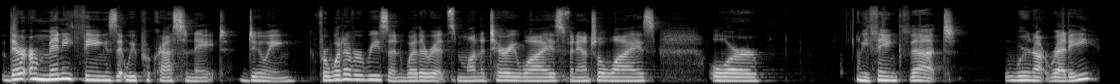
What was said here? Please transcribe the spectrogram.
there are many things that we procrastinate doing for whatever reason, whether it's monetary wise, financial wise, or we think that we're not ready.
